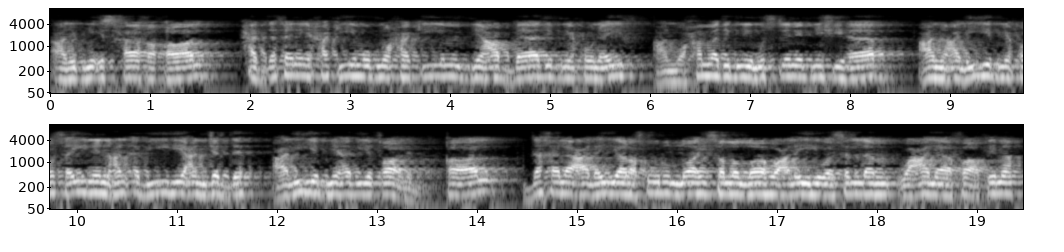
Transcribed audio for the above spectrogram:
عن ابن إسحاق قال حدثني حكيم بن حكيم بن عباد بن حنيف عن محمد بن مسلم بن شهاب عن علي بن حسين عن أبيه عن جده علي بن أبي طالب قال دخل علي رسول الله صلى الله عليه وسلم وعلى فاطمة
